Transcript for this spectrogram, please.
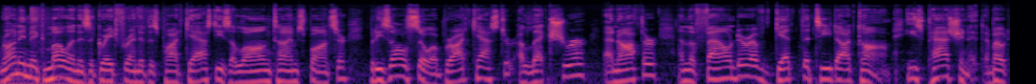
Ronnie McMullen is a great friend of this podcast. He's a longtime sponsor, but he's also a broadcaster, a lecturer, an author, and the founder of GetTheTea.com. He's passionate about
